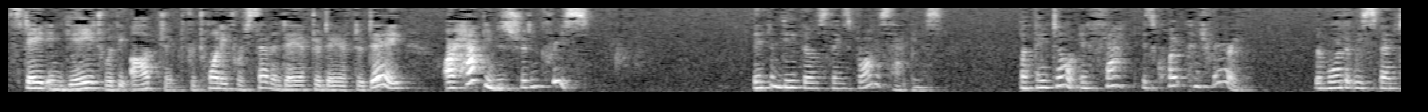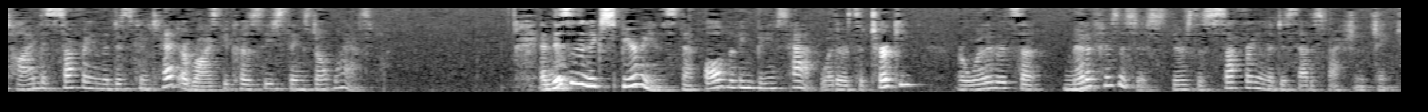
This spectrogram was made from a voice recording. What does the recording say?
stayed engaged with the object for 24 7, day after day after day, our happiness should increase. If indeed those things brought us happiness. But they don't. In fact, it's quite contrary the more that we spend time, the suffering and the discontent arise because these things don't last. And this is an experience that all living beings have, whether it's a turkey or whether it's a metaphysicist. There's the suffering and the dissatisfaction of change.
